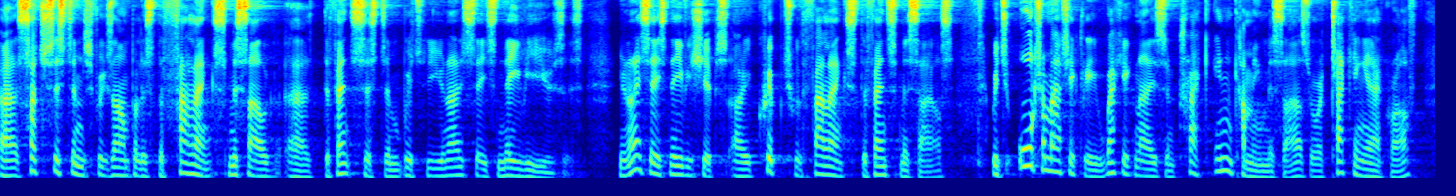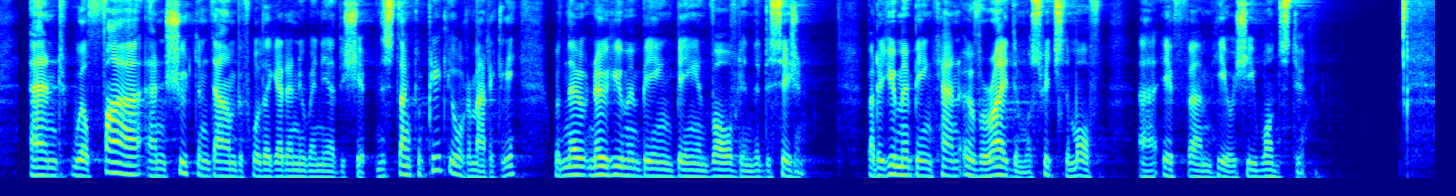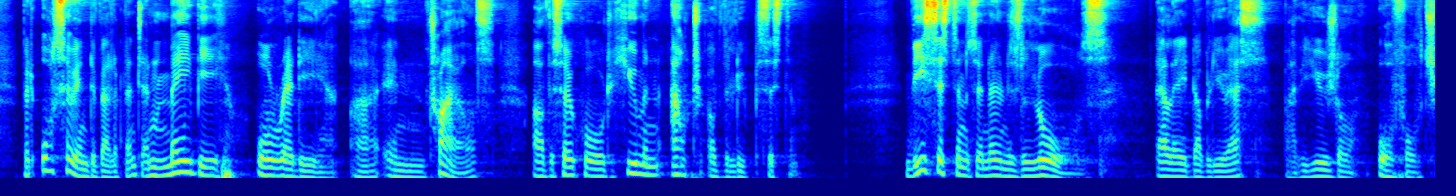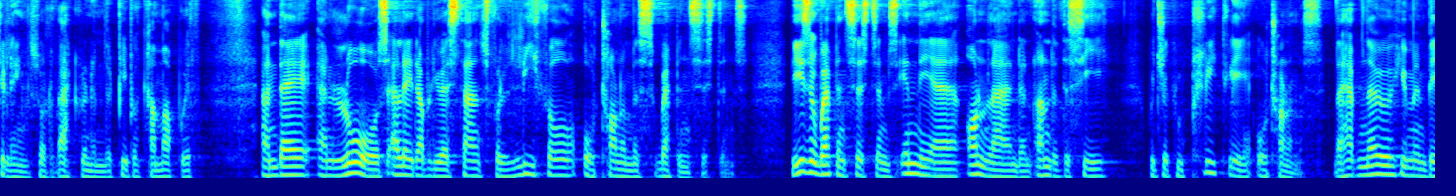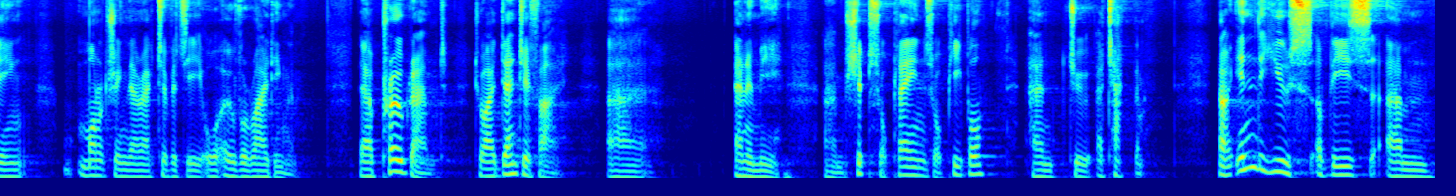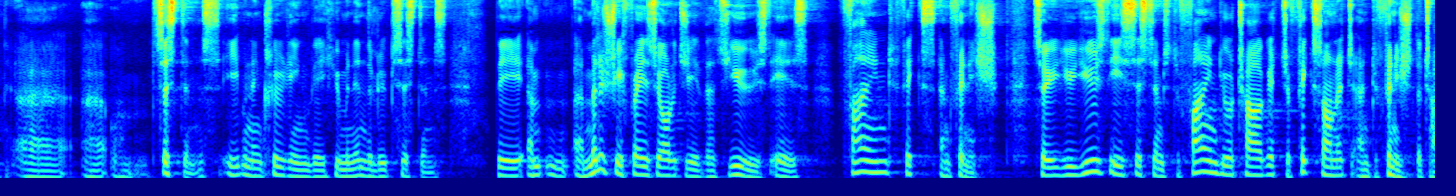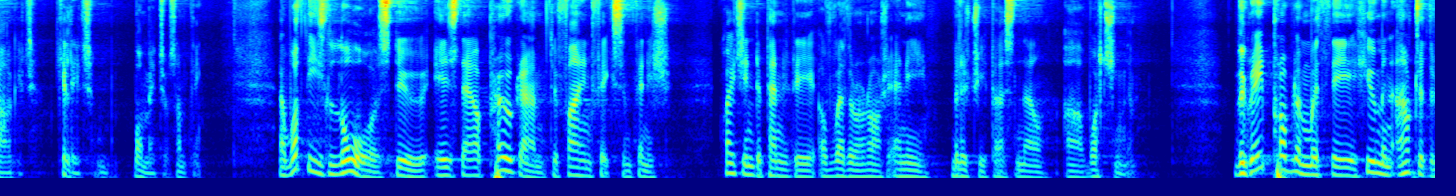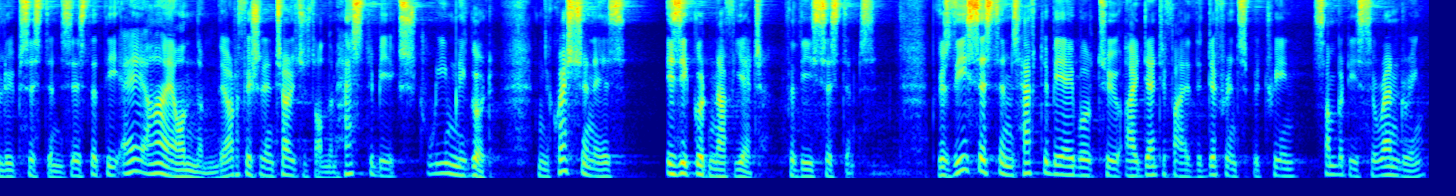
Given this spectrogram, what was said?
Uh, such systems, for example, as the Phalanx missile uh, defense system, which the United States Navy uses. United States Navy ships are equipped with Phalanx defense missiles, which automatically recognize and track incoming missiles or attacking aircraft and will fire and shoot them down before they get anywhere near the ship. And this is done completely automatically with no, no human being being involved in the decision. But a human being can override them or switch them off uh, if um, he or she wants to. But also in development, and maybe already uh, in trials, are the so called human out of the loop system. These systems are known as LAWS, L A W S, by the usual awful, chilling sort of acronym that people come up with. And, they, and LAWS, LAWS, stands for Lethal Autonomous Weapon Systems. These are weapon systems in the air, on land, and under the sea, which are completely autonomous. They have no human being monitoring their activity or overriding them. They are programmed to identify uh, enemy um, ships or planes or people and to attack them. Now, in the use of these um, uh, uh, um, systems, even including the human in the loop systems, the um, military phraseology that's used is find, fix, and finish. So you use these systems to find your target, to fix on it, and to finish the target, kill it, bomb it, or something. And what these laws do is they are programmed to find, fix, and finish quite independently of whether or not any military personnel are watching them. The great problem with the human out of the loop systems is that the AI on them, the artificial intelligence on them, has to be extremely good. And the question is is it good enough yet for these systems? Because these systems have to be able to identify the difference between somebody surrendering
